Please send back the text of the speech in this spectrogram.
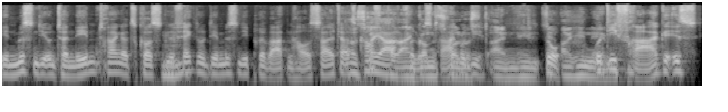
Den müssen die Unternehmen tragen als Kosteneffekt mhm. und den müssen die privaten Haushalte als, als Kaufkraftverlust tragen. Und die, einen so, und die Frage ist,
